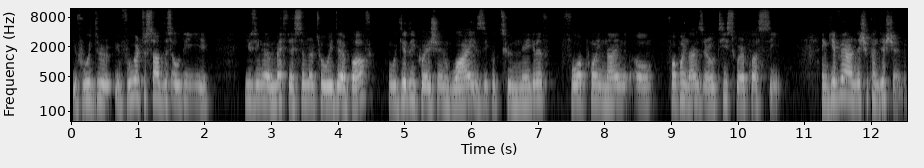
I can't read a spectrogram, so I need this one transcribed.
If we, do, if we were to solve this ODE using a method similar to what we did above, we get the equation y is equal to negative 4.90, 4.90 t squared plus c. And given our initial condition,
